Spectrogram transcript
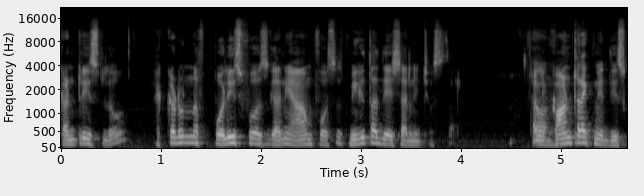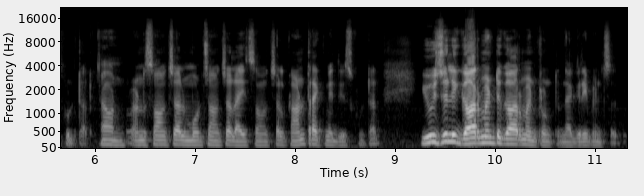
కంట్రీస్లో అక్కడున్న పోలీస్ ఫోర్స్ కానీ ఆర్మ్ ఫోర్సెస్ మిగతా దేశాల నుంచి వస్తారు. వాళ్ళు కాంట్రాక్ట్ మీద తీసుకుంటారు. రెండు సంవత్సరాలు మూడు సంవత్సరాలు ఐదు సంవత్సరాలు కాంట్రాక్ట్ మీద తీసుకుంటారు. యూజువలీ గవర్నమెంట్ గవర్నమెంట్ ఉంటుంది అగ్రిమెంట్స్ అది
